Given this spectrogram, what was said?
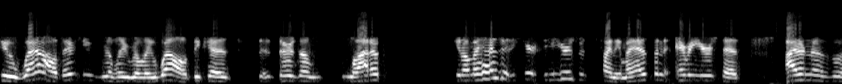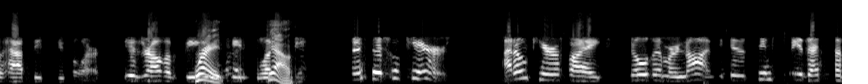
to wow, they do really, really well because there's a lot of you know, my husband here here's what's funny. My husband every year says, I don't know who half these people are. These are all the beating Right. people. Yeah. And I said, who cares? I don't care if I know them or not because it seems to me that the,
